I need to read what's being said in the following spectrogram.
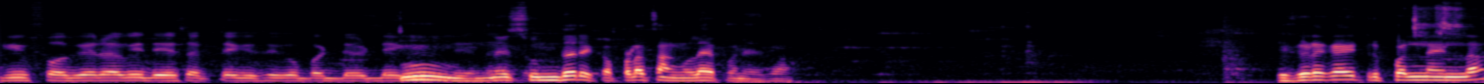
गिफ्ट वगैरह भी दे सकते हैं किसी को बर्थडे गिफ्ट हम्म, नाही सुंदर आहे कपडा चांगला आहे पण याचा. इकडे काय ट्रिपल नाईनला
